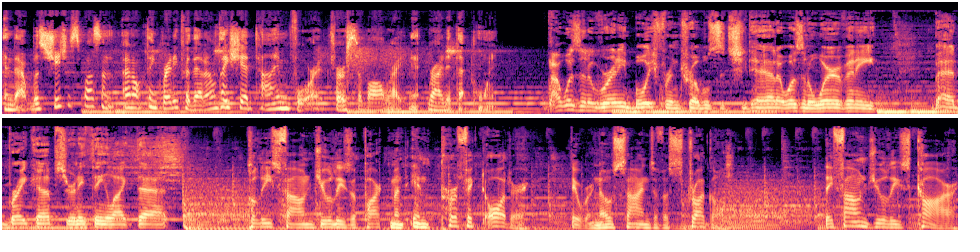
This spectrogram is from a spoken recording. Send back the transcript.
and that was she just wasn't. I don't think ready for that. I don't think she had time for it. First of all, right right at that point. I wasn't aware of any boyfriend troubles that she'd had. I wasn't aware of any bad breakups or anything like that. Police found Julie's apartment in perfect order. There were no signs of a struggle. They found Julie's car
